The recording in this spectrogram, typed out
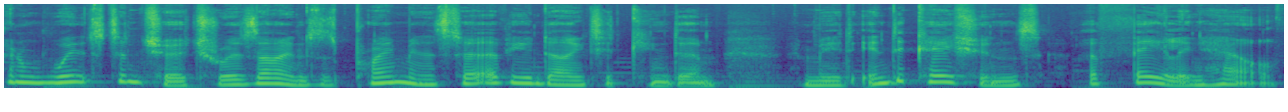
and Winston Churchill resigns as Prime Minister of the United Kingdom amid indications of failing health.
